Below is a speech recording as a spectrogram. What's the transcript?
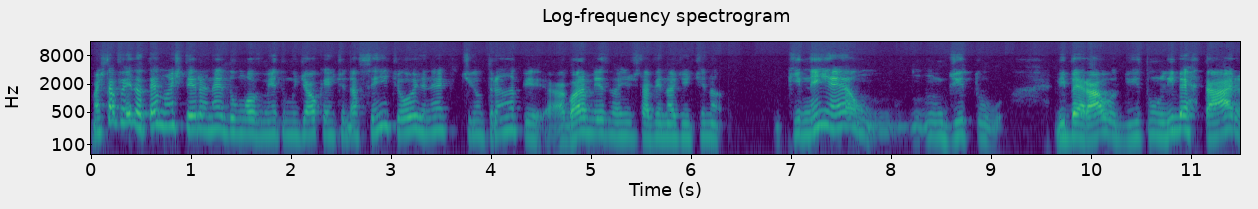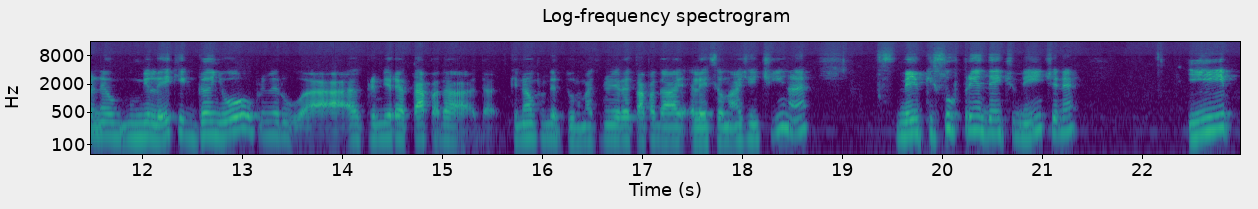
Mas talvez até numa esteira né, do movimento mundial que a gente ainda sente hoje, né? Que tinha o Trump, agora mesmo a gente está vendo a Argentina, que nem é um, um, dito liberal, dito um libertário, né? O Milley que ganhou o primeiro, a, primeira etapa da, da, que não é o primeiro turno, mas a primeira etapa da eleição na Argentina, né? Meio que surpreendentemente, né? E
